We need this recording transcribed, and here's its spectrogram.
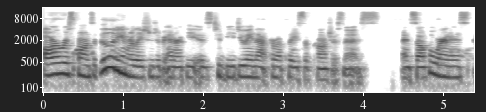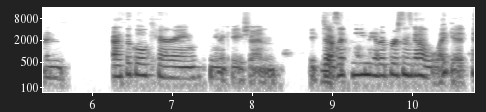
our responsibility in relationship anarchy is to be doing that from a place of consciousness and self-awareness and ethical caring communication. It doesn't yeah. mean the other person's going to like it.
